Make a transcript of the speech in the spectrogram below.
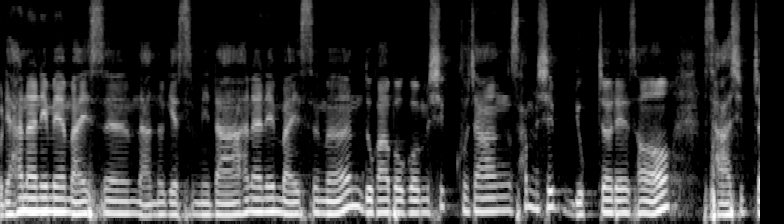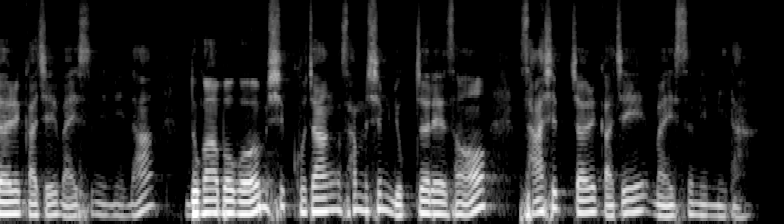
우리 하나님의 말씀 나누겠습니다. 하나님 말씀은 누가복음 19장 36절에서 40절까지 말씀입니다. 누가복음 19장 36절에서 40절까지 말씀입니다.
